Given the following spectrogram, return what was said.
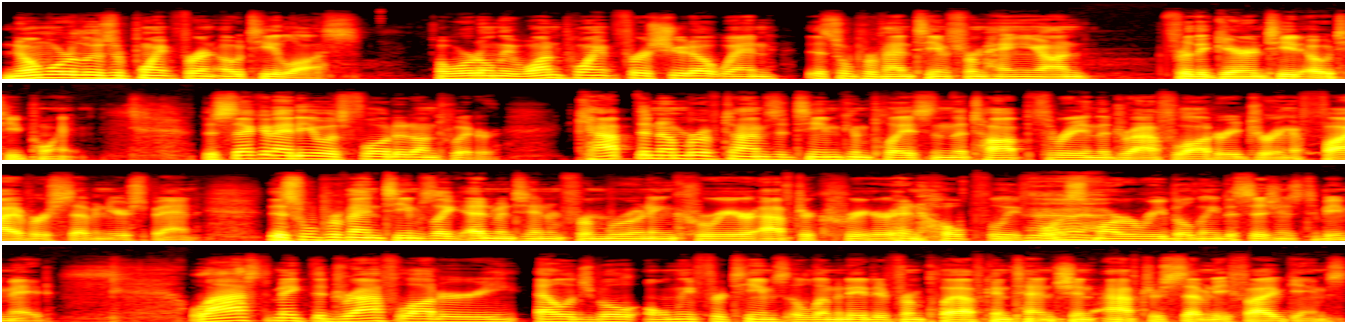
no more loser point for an OT loss. Award only one point for a shootout win. This will prevent teams from hanging on for the guaranteed OT point. The second idea was floated on Twitter. Cap the number of times a team can place in the top three in the draft lottery during a five or seven year span. This will prevent teams like Edmonton from ruining career after career and hopefully force smarter rebuilding decisions to be made. Last, make the draft lottery eligible only for teams eliminated from playoff contention after 75 games.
